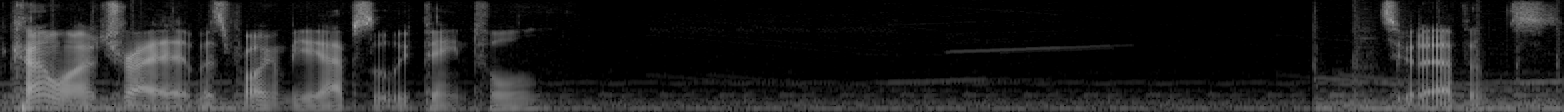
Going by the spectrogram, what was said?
I kinda wanna try it, but it's probably gonna be absolutely painful. Let's see what happens.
